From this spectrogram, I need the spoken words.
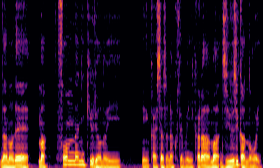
なので、まあそんなに給料のいい会社じゃなくてもいいから、まあ自由時間の多い。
